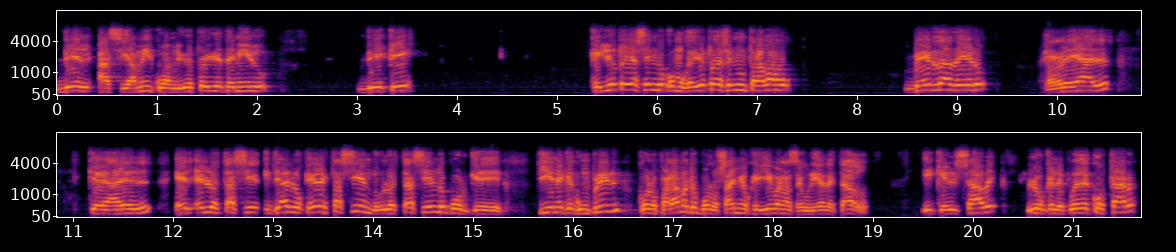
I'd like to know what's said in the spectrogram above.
de él hacia mí cuando yo estoy detenido de que, que yo estoy haciendo como que yo estoy haciendo un trabajo verdadero, real, que a él, él, él lo está haciendo, ya lo que él está haciendo, lo está haciendo porque tiene que cumplir con los parámetros por los años que lleva en la seguridad del Estado y que él sabe lo que le puede costar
